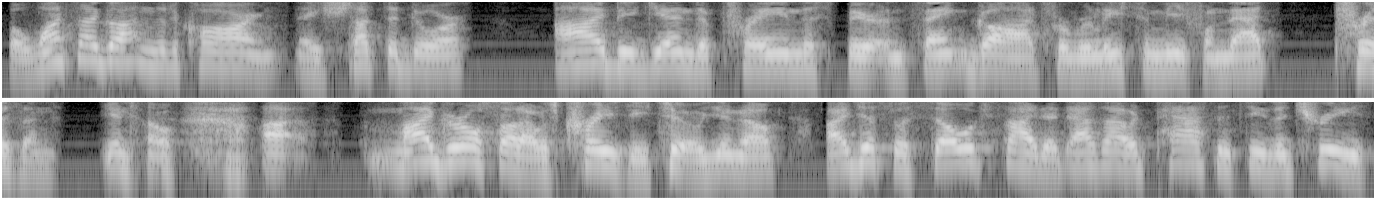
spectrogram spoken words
But once I got into the car and they shut the door, I began to pray in the Spirit and thank God for releasing me from that prison. You know, uh, my girls thought I was crazy too. You know, I just was so excited as I would pass and see the trees.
